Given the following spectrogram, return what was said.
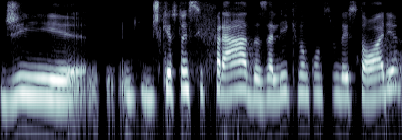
de, de questões cifradas ali que vão construindo a história.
